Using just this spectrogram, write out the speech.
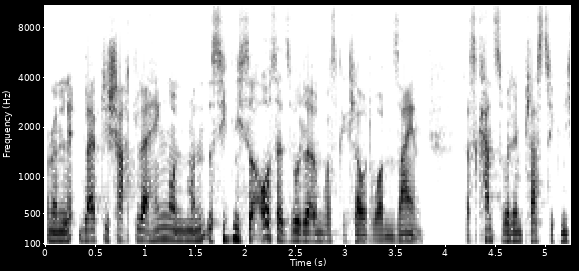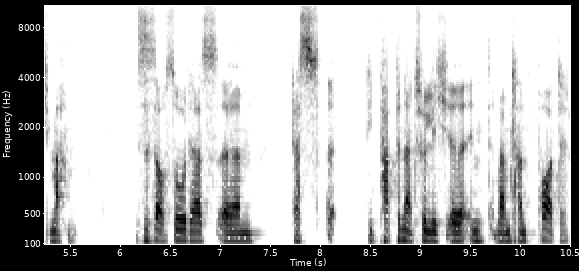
und dann bleibt die Schachtel da hängen und man, es sieht nicht so aus, als würde da irgendwas geklaut worden sein. Das kannst du bei dem Plastik nicht machen. Es ist auch so, dass, ähm, dass äh, die Pappe natürlich äh, in, beim Transport,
